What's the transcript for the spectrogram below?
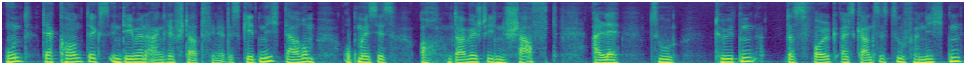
und der Kontext, in dem ein Angriff stattfindet. Es geht nicht darum, ob man es jetzt auch unter Anführungsstrichen schafft, alle zu töten, das Volk als Ganzes zu vernichten,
